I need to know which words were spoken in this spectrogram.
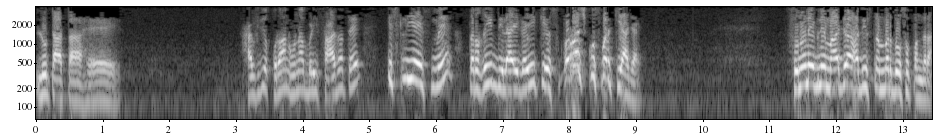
لٹاتا ہے۔ حافظ قرآن ہونا بڑی سعادت ہے، اس لیے اس میں ترغیب دلائی گئی کہ اس پر رشک اس پر کیا جائے۔ سنوں نے ابن ماجہ، حدیث نمبر دو سو پندرہ۔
